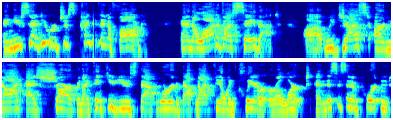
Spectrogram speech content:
and you said you were just kind of in a fog. And a lot of us say that. Uh, we just are not as sharp. And I think you used that word about not feeling clear or alert. And this is an important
